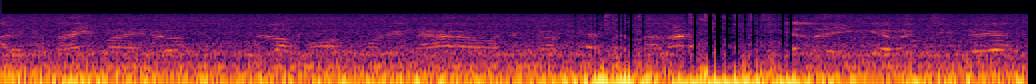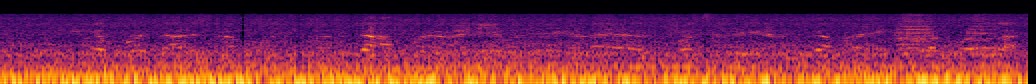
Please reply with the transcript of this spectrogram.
அதுக்கு டைம் ஆயிடும் உள்ளே போகக்கூடிய நேரம் வந்து கம்மியாகிறதுனால எல்லாம் இங்கே வச்சுட்டு நீங்கள் போய் தரிசனம் முடிச்சுட்டு வந்துட்டு அப்புறம் வெளியே வந்து எல்லாம் பஸ்ஸில் எடுத்துட்டு அப்புறம் எங்களோட போயிடலாம்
